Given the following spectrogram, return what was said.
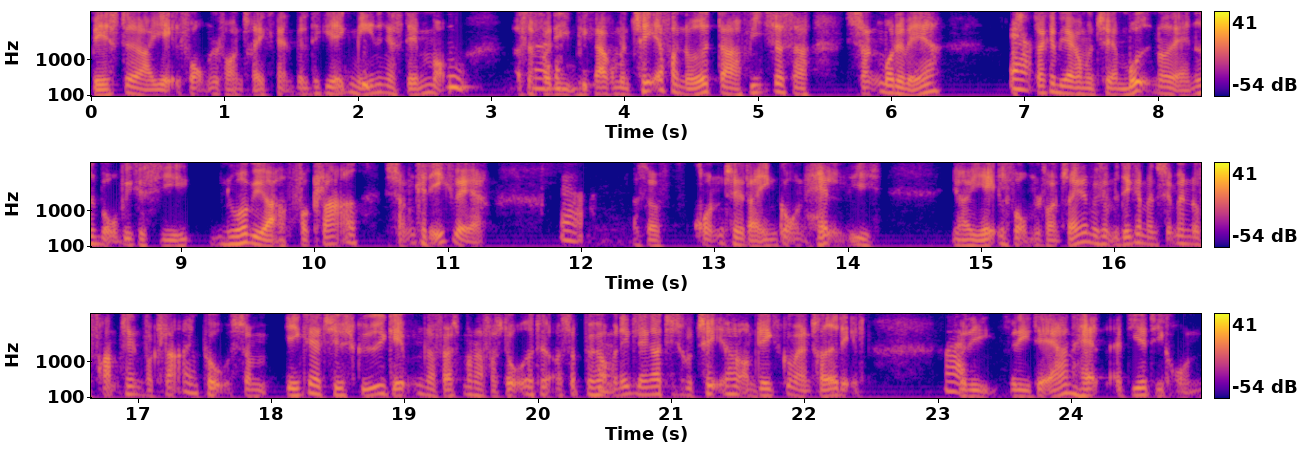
bedste arealformel for en trekant. Vel, det giver ikke mening at stemme om. Mm. Altså fordi vi kan argumentere for noget, der viser sig, sådan må det være. Ja. Så, kan vi argumentere mod noget andet, hvor vi kan sige, nu har vi forklaret, sådan kan det ikke være. Ja. Altså grunden til, at der indgår en halv i, i arealformel for en træner, for eksempel, det kan man simpelthen nå frem til en forklaring på, som ikke er til at skyde igennem, når først man har forstået det, og så behøver ja. man ikke længere diskutere, om det ikke skulle være en tredjedel. Fordi, fordi det er en halv af de her de grunde.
